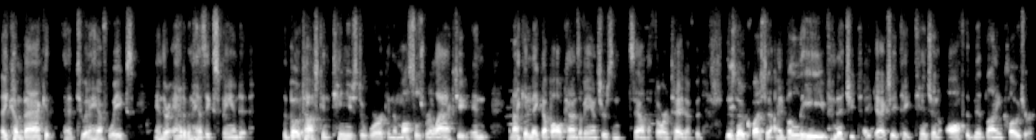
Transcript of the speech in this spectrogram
They come back at, at two and a half weeks and their abdomen has expanded. The Botox continues to work and the muscles relax you. And, and I can make up all kinds of answers and sound authoritative, but there's no question. I believe that you take actually take tension off the midline closure,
